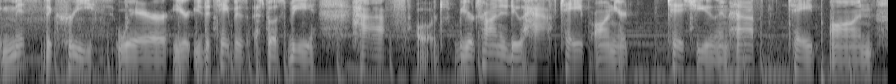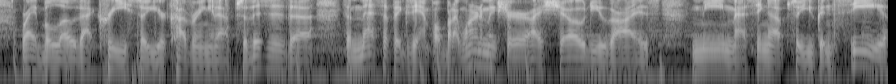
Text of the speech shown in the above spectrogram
missed the crease where your, the tape is supposed to be half you're trying to do half tape on your tissue and half tape on right below that crease so you're covering it up. So this is the the mess up example but I wanted to make sure I showed you guys me messing up so you can see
